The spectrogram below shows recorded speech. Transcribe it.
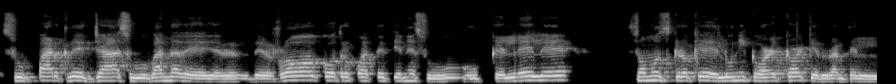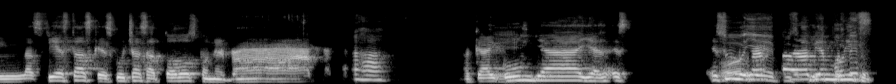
su park de jazz, su banda de, de rock, otro cuate tiene su ukelele. Somos, creo que, el único hardcore que durante el- las fiestas que escuchas a todos con el... Ajá. Acá hay cumbia y es, es un lugar Oye, pues ah, bien pones, bonito.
